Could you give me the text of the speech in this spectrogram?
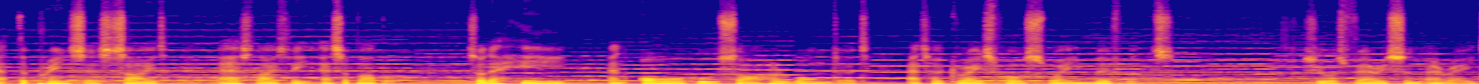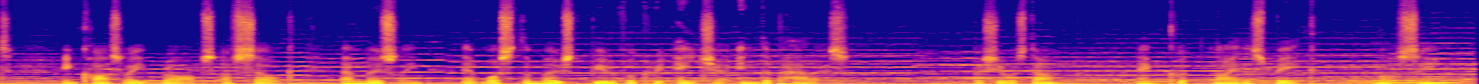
at the prince's side as lightly as a bubble, so that he and all who saw her wondered at her graceful swaying movements. She was very soon arrayed in costly robes of silk and muslin and was the most beautiful creature in the palace. But she was dumb and could neither speak nor sing.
